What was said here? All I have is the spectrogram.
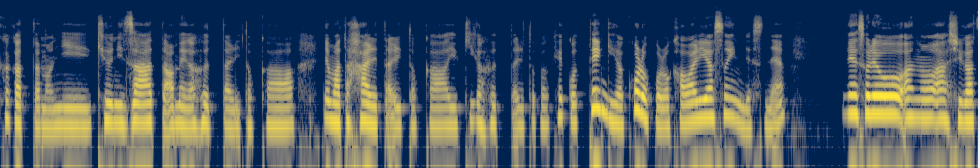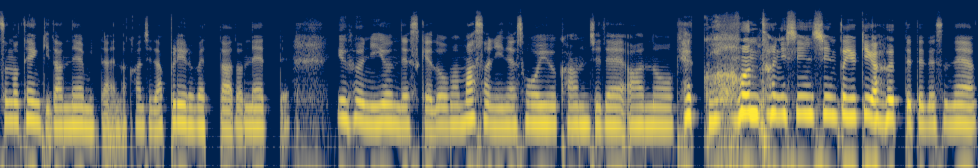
かかったのに急にザーッと雨が降ったりとかでまた晴れたりとか雪が降ったりとか結構天気がコロコロ変わりやすいんですね。でそれをあのあ4月の天気だねみたいな感じでアプリルベッターだねっていう風に言うんですけど、まあ、まさにねそういう感じであの結構 本当にしんしんと雪が降っててですね。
